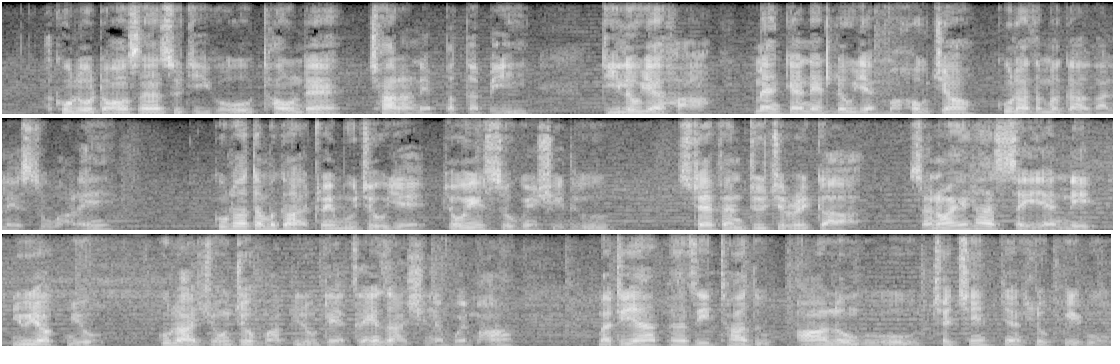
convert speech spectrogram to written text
။အခုလိုဒေါ်ဆန်းစုကြည်ကိုထောင်ဒဏ်ချတာနဲ့ပတ်သက်ပြီးဒီလောက်ရဟာမှန်ကန်တဲ့လောက်ရမဟုတ်ကြောင်းကုလသမဂ္ဂကလည်းဆိုပါတယ်။ကုလသမဂ္ဂအတွင်းမှုချုပ်ရဲ့ပြောရေးဆိုခွင့်ရှိသူစတေဖန်ဒူဂျရစ်ကဇန်နဝါရီလ10ရက်နေ့နယူးယောက်မြို့ကုလရုံးချုပ်မှာပြုလုပ်တဲ့သတင်းစာရှင်းလင်းပွဲမှာ မတရားဖမ်းဆီးထားသူအားလုံးကိုချက်ချင်းပြန်လွှတ်ပေးဖို့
